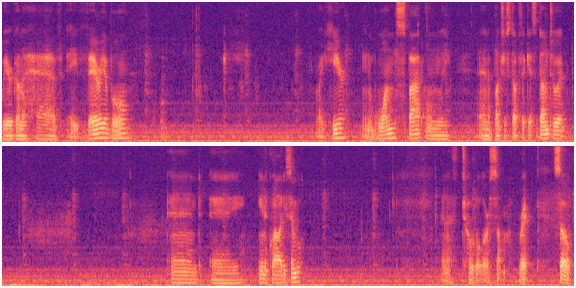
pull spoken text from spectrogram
we are going to have a variable right here in one spot only and a bunch of stuff that gets done to it and a inequality symbol and a total or sum right? So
